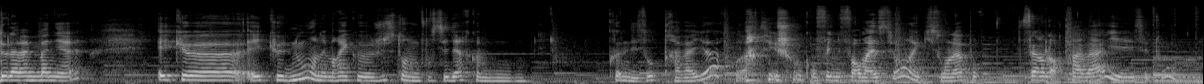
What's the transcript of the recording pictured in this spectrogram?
de la même manière, et que, et que nous, on aimerait que juste on nous considère comme comme des autres travailleurs. Des gens qui ont fait une formation et qui sont là pour faire leur travail et c'est tout.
